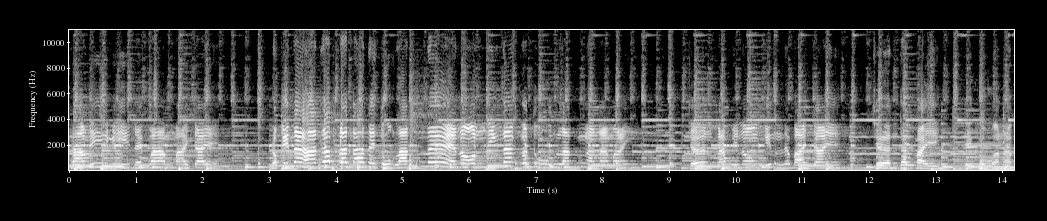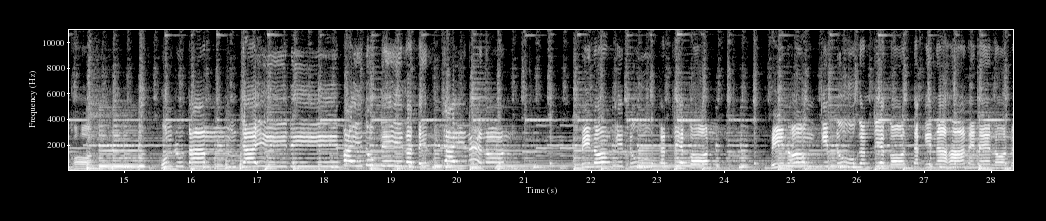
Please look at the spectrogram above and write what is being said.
คราวนี้มีแต่ความบายใจ เรากินอาหารรับประทานในถูกหลักแน่นอนยิ่งนักก็ถูกหลักอนามัย เชิญครับพี่น้องกินแล้วบายใจ เชิญท่านไปที่ครัวนคร คุณรู้ตามใจดี ไปทุกทีก็ติดใจแน่นอน พี่น้องคิดดูกันเสียก่อน พี่น้องคิดดูกันเสียก่อนจะกินอาหารให้แน่นอนไป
